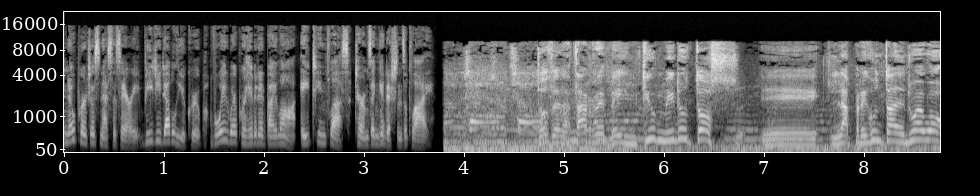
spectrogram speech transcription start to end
No purchase necessary. VGW Group. Void where prohibited by law. 18 plus. Terms and conditions apply. Dos de la tarde, 21 minutos. Eh, la pregunta de nuevo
